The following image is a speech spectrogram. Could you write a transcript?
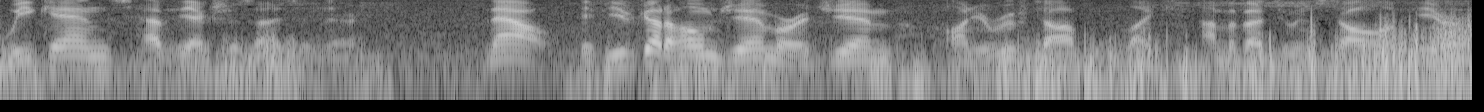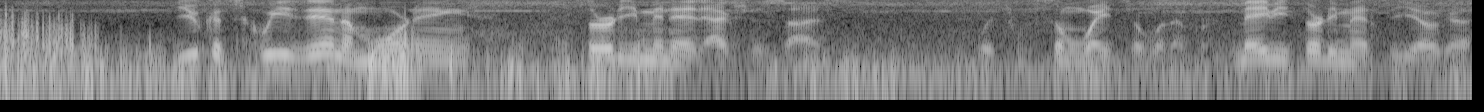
Weekends have the exercise in there. Now, if you've got a home gym or a gym on your rooftop, like I'm about to install up here, you could squeeze in a morning 30 minute exercise with some weights or whatever. Maybe 30 minutes of yoga.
